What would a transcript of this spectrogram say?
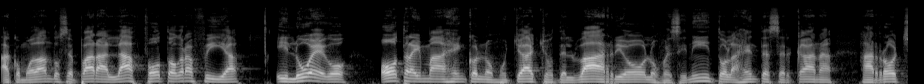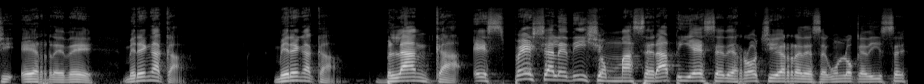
acomodándose para la fotografía. Y luego otra imagen con los muchachos del barrio, los vecinitos, la gente cercana a Rochi RD. Miren acá. Miren acá. Blanca. Special Edition Maserati S de Rochi RD, según lo que dice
